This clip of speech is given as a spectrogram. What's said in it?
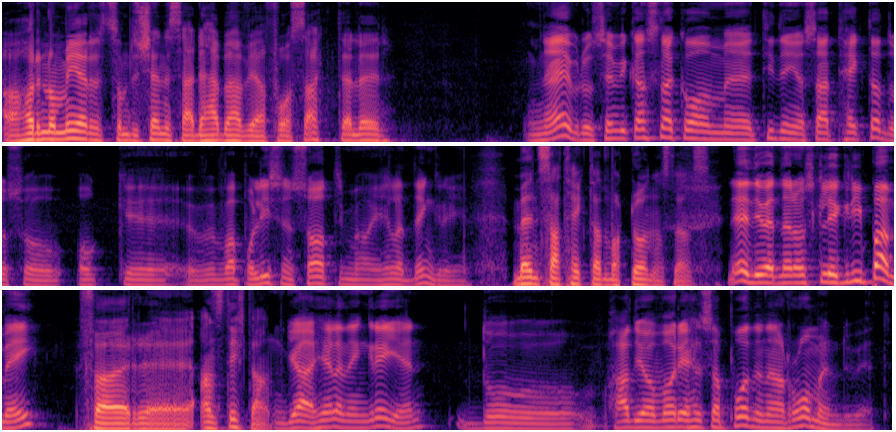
Ja, har du något mer som du känner så här, det här behöver jag få sagt eller? Nej bror, sen vi kan snacka om eh, tiden jag satt häktad och så Och eh, vad polisen sa till mig och hela den grejen Men satt häktad vart då någonstans? Nej du vet när de skulle gripa mig För eh, anstiftan? Ja, hela den grejen Då hade jag varit och hälsat på den här romen du vet.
